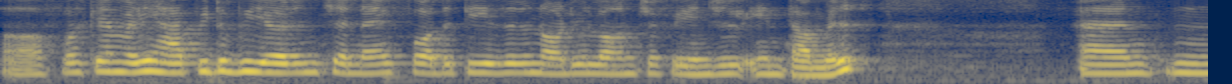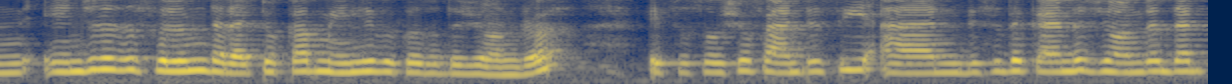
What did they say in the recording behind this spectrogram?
Uh, firstly, I'm very happy to be here in Chennai for the teaser and audio launch of Angel in Tamil. And mm, Angel is a film that I took up mainly because of the genre. It's a social fantasy, and this is the kind of genre that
